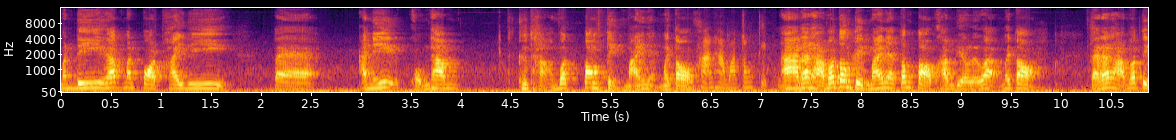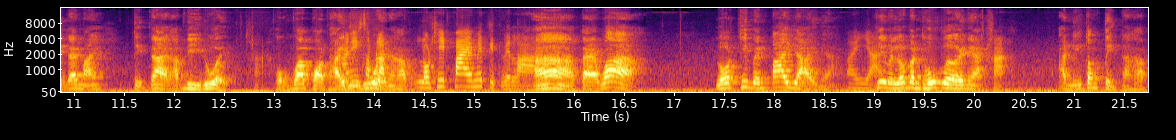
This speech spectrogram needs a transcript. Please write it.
มันดีครับมันปลอดภัยดี แต่อันนี้ผมทำคือถามว่าต้องติดไหมเนี่ยไม่ต้องลูกค้าถามว่าต้องติดไหมอ่าถ้าถามว่าต้องติดไหมเนี่ยต้องตอบคำเดียวเลยว่า ไม่ต้อง แต่ถ้าถามว่าติดได้ไหมติดได้ครับดีด้วยค่ะ ผมว่าปลอดภัยอันดีนี้ด้สำวหยรับนะครับรถที่ป้ายไม่ติดเวลา อ่า แต่ว่ารถที่เป็นป้ายใหญ่เนี่ยป้ายใหญ่ที่เป็นรถบรรทุกเลยเนี่ยค่ะอันนี้ต้องติดนะครับ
